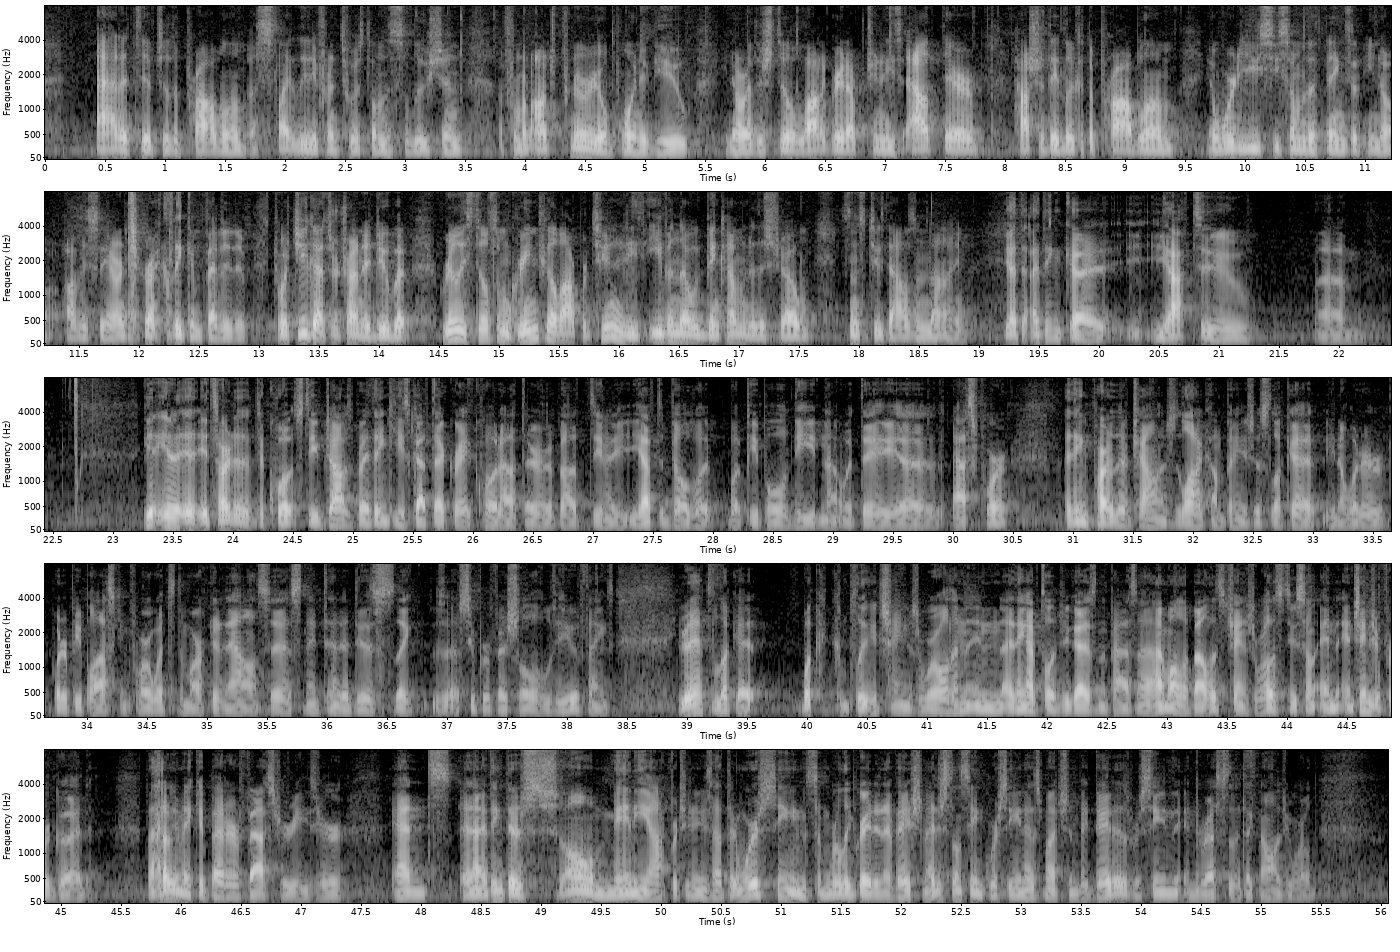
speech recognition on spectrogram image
additive to the problem, a slightly different twist on the solution. From an entrepreneurial point of view, you know, are there still a lot of great opportunities out there? How should they look at the problem? And where do you see some of the things that, you know, obviously aren't directly competitive to what you guys are trying to do, but really still some greenfield opportunities, even though we've been coming to the show since 2009? Yeah, I think uh, you have to. Um, you know, it's hard to, to, quote Steve Jobs, but I think he's got that great quote out there about you know you have to build what, what people need, not what they uh, ask for. I think part of the challenge is a lot of companies just look at you know what are what are people asking for, what's the market analysis, and they tend to do this like a superficial view of things. You really have to look at what could completely change the world, and, and I think I've told you guys in the past, I'm all about let's change the world, let's do something and, and change it for good. But how do we make it better, faster, easier? And, and I think there's so many opportunities out there. And we're seeing some really great innovation. I just don't think we're seeing as much in big data as we're seeing in the rest of the technology world.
